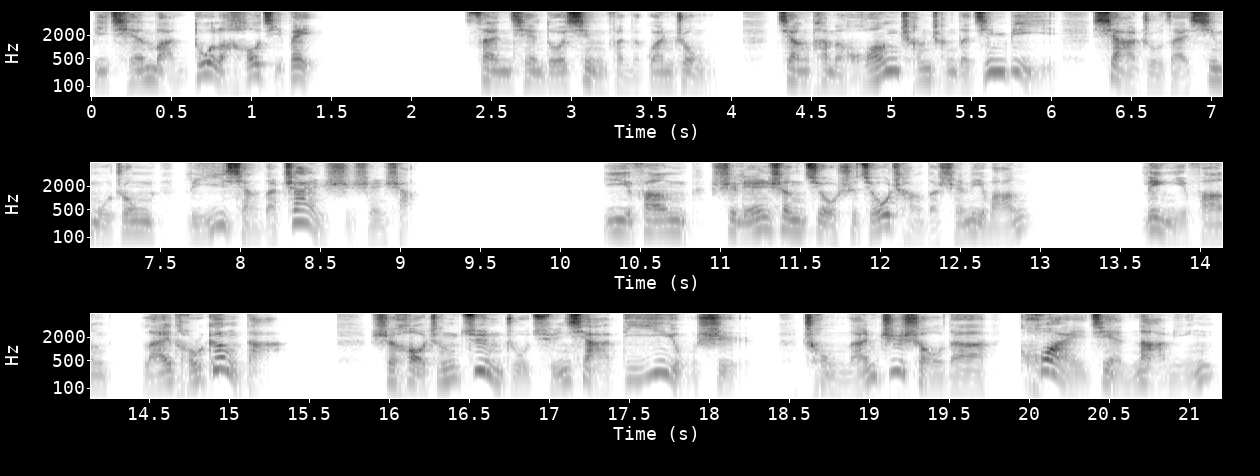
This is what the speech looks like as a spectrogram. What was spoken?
比前晚多了好几倍。三千多兴奋的观众将他们黄澄澄的金币下注在心目中理想的战士身上。一方是连胜九十九场的神力王，另一方来头更大，是号称郡主群下第一勇士、宠男之首的快剑纳明。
